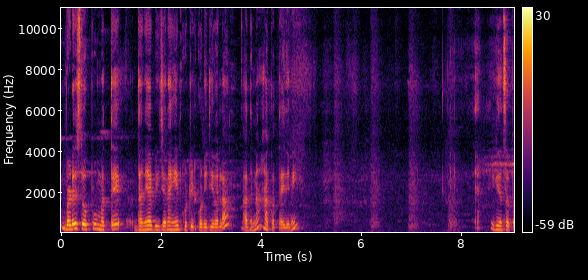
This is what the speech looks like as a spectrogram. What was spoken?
ಬಡೆ ಸೊಪ್ಪು ಮತ್ತು ಧನಿಯಾ ಬೀಜನ ಏನು ಕೊಟ್ಟಿಟ್ಕೊಂಡಿದ್ದೀವಲ್ಲ, ಅದನ್ನು ಹಾಕೋತಾ ಇದ್ದೀನಿ. ಈಗ ಇದನ್ನು ಸ್ವಲ್ಪ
